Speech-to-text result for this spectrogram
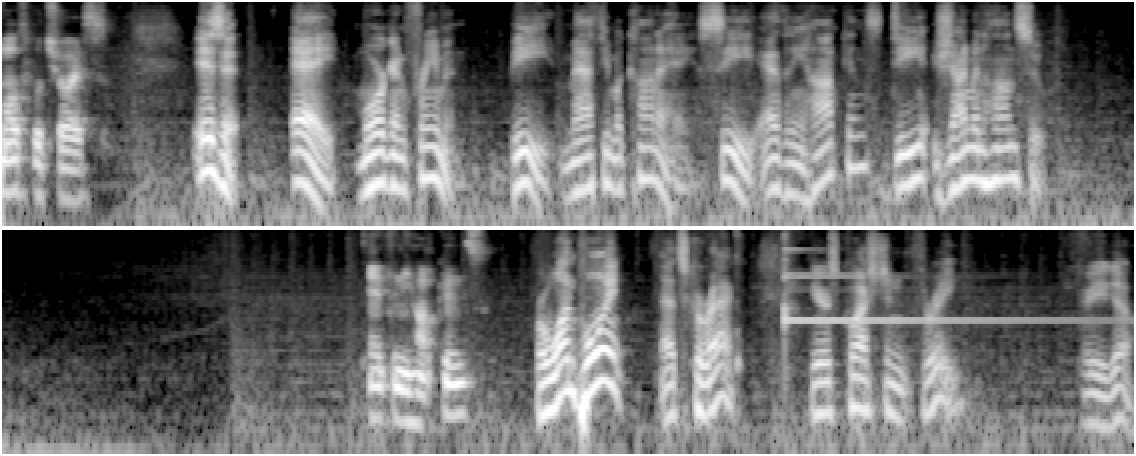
Multiple choice. Is it A. Morgan Freeman, B. Matthew McConaughey, C. Anthony Hopkins, D. Djimon Hounsou? Anthony Hopkins. For one point, that's correct. Here's question three. Here you go.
